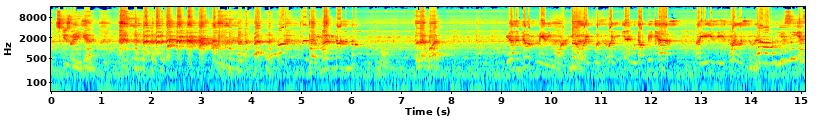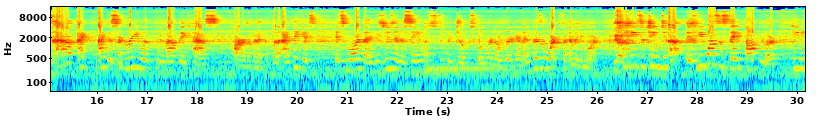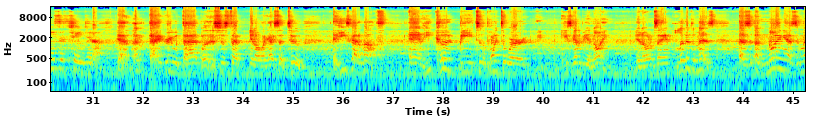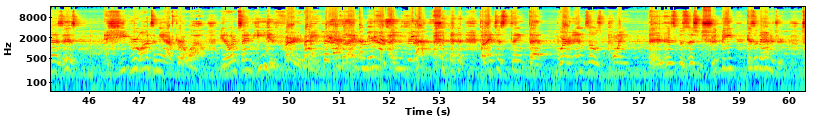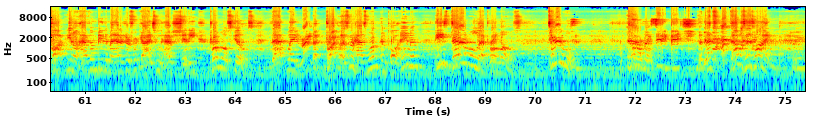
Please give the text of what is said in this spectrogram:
excuse me again. but my doesn't do that what? He doesn't do it for me anymore. You No. know, like with like again without Big Cass, uh, he's he's pointless to me. No, you see, it's I don't I, I disagree with without big Cass part of it, but I think it's it's more that he's using the same stupid jokes over and over again, and it doesn't work for him anymore. Yeah. He needs to change it up. If he wants to stay popular, he needs to change it up. Yeah, and I agree with that, but it's just that, you know, like I said too, he's got a mouth. And he could be to the point to where he's going to be annoying. You know what I'm saying? Look at The Miz. As annoying as The Miz is, he grew onto me after a while. You know what I'm saying? He is very Right, annoying. but that's But I- the Miz changed it up. but I just think that where Enzo's point, his position should be, is a manager. Talk, you know, have him be the manager for guys who have shitty promo skills. That way, Right. uh, Brock Lesnar has one, and Paul Heyman, he's terrible at promos. Terrible. Oklahoma City, bitch. That, that's, that was his line.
